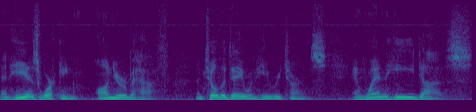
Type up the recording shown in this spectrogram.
And he is working on your behalf until the day when he returns. And when he does,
